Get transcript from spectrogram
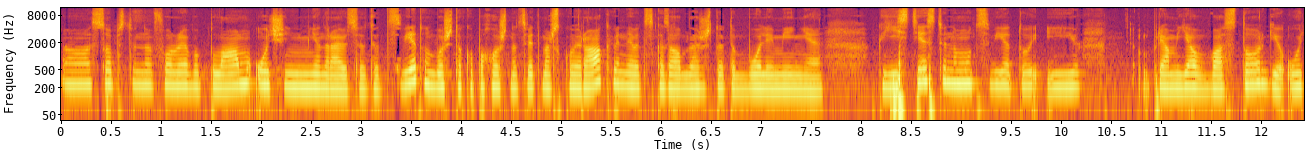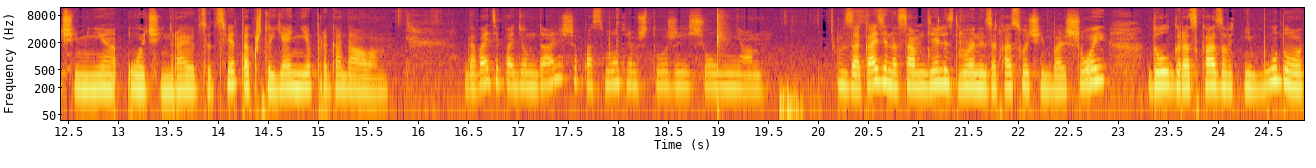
а, собственно, Forever Plum. Очень мне нравится этот цвет, он больше такой похож на цвет морской раковины. Я вот сказала бы даже, что это более-менее к естественному цвету. И прям я в восторге, очень мне очень нравится цвет, так что я не прогадала. Давайте пойдем дальше, посмотрим, что же еще у меня в заказе. На самом деле сдвоенный заказ очень большой, долго рассказывать не буду.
